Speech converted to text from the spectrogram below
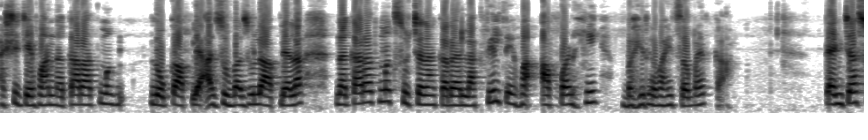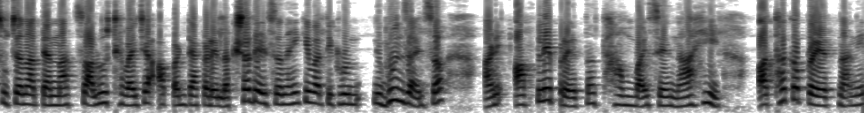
अशी जेव्हा नकारात्मक लोक आपल्या आजूबाजूला आपल्याला नकारात्मक सूचना करायला लागतील तेव्हा आपणही बहिरं व्हायचं बरं का? त्यांच्या सूचना त्यांना चालूच ठेवायच्या. आपण त्याकडे लक्ष द्यायचं नाही किंवा तिकडून निघून जायचं आणि आपले प्रयत्न थांबवायचे नाही. अथक प्रयत्नाने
